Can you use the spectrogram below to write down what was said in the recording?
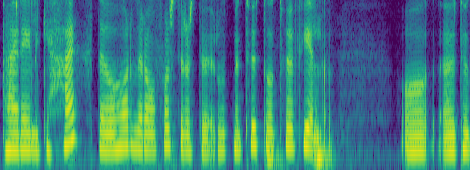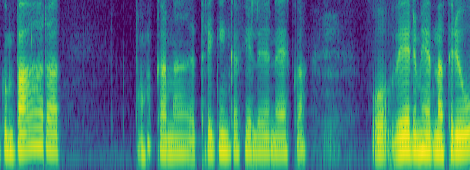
það er eiginlega ekki hægt ef við horfum á fórstyrastöður út með 22 félög og við tökum bara bankana eða tryggingafélagin eða eitthvað og við erum hérna þrjú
